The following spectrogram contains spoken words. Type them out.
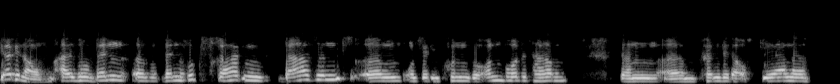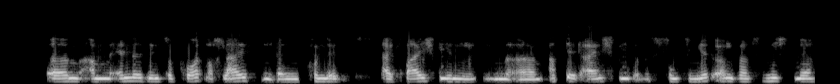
Ja, genau. Also wenn, äh, wenn Rückfragen da sind ähm, und wir den Kunden geonboardet haben, dann ähm, können wir da auch gerne ähm, am Ende den Support noch leisten. Wenn ein Kunde als Beispiel ein, ein äh, Update einspielt und es funktioniert irgendwas nicht mehr,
